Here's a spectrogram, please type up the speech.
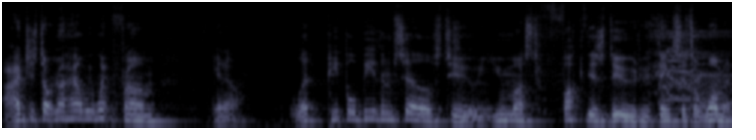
I just don't know how we went from, you know, let people be themselves to you must fuck this dude who thinks it's a woman.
